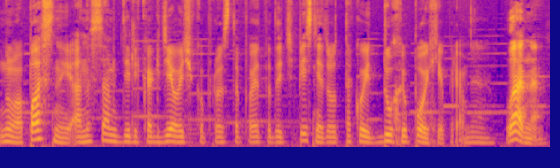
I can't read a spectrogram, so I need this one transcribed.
ну, опасный, а на самом деле как девочка просто поет под эти песни, это вот такой дух эпохи прям. Да. Ладно,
